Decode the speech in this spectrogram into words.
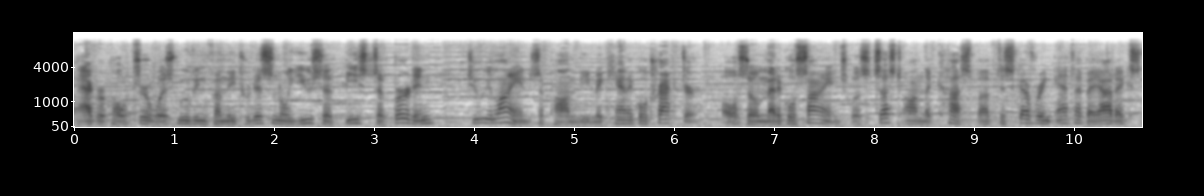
Agriculture was moving from the traditional use of beasts of burden to reliance upon the mechanical tractor. Also, medical science was just on the cusp of discovering antibiotics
